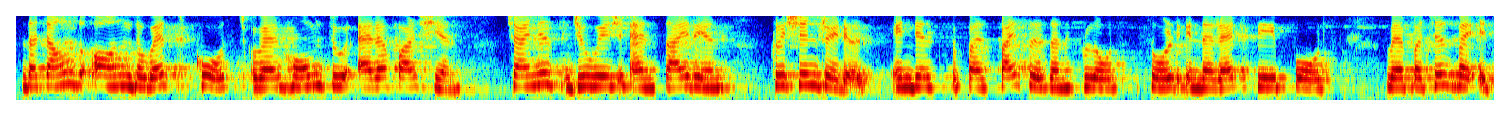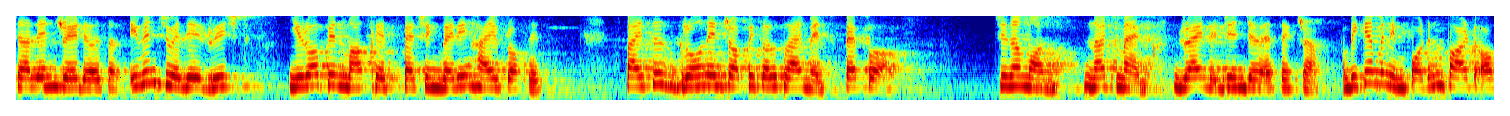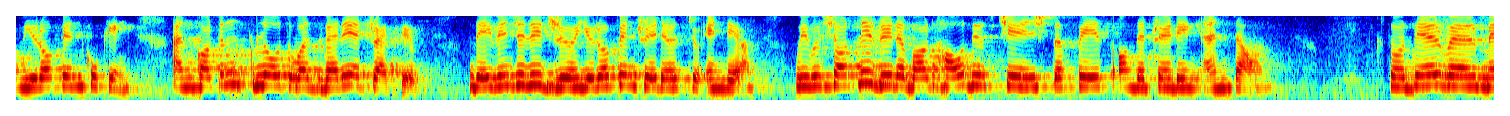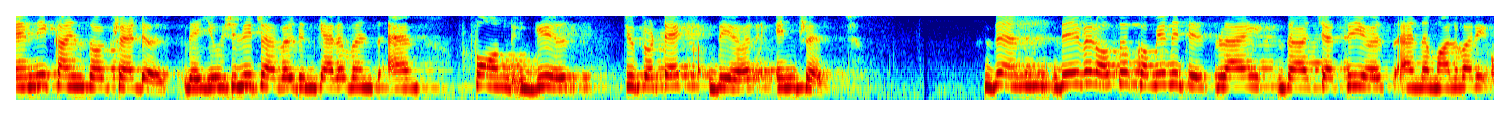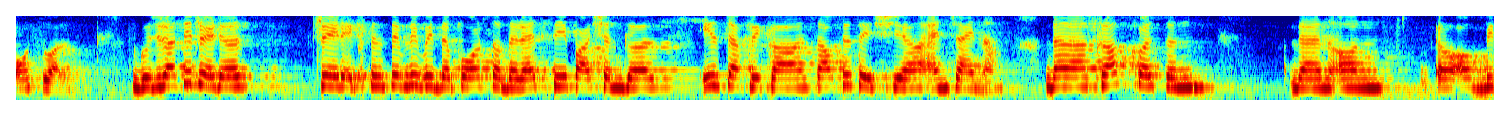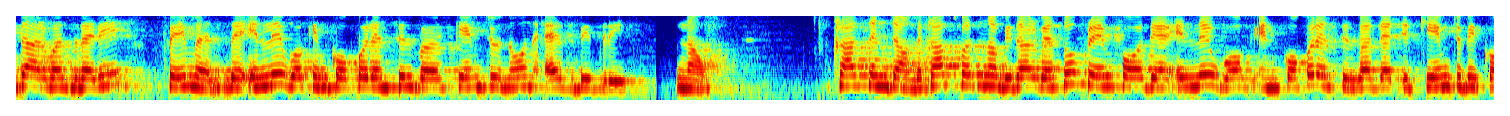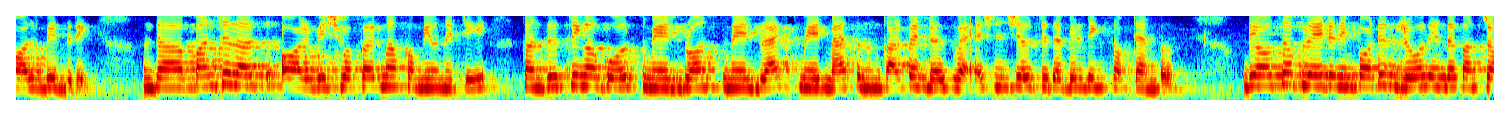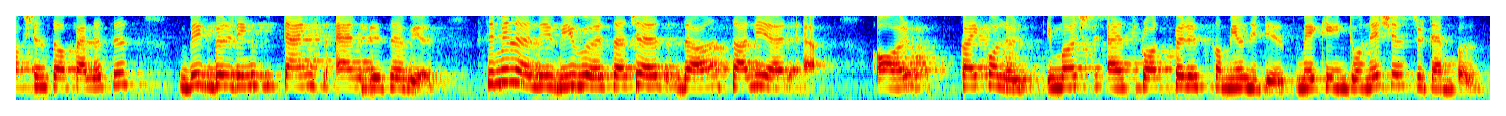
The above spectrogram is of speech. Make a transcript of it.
The towns on the west coast were home to Arab Persian, Chinese, Jewish and Syrian Christian traders, Indian spices and cloth sold in the Red Sea ports were purchased by Italian traders and eventually reached European markets fetching very high profits. Spices grown in tropical climate, pepper, cinnamon, nutmeg, dried ginger, etc. became an important part of European cooking and cotton cloth was very attractive. They eventually drew European traders to India. We will shortly read about how this changed the face of the trading and town. So there were many kinds of traders. They usually traveled in caravans and formed guilds to protect their interest. Then there were also communities like the Chettiars and the Marwari Oswal. Gujarati traders trade extensively with the ports of the Red Sea, Persian Gulf, East Africa, Southeast Asia and China. The craftsperson then on uh, of Bidar was very famous. The inlay work in copper and silver came to known as Bidri. Now, crafts in town. The craftsperson of Bidar were so famed for their inlay work in copper and silver that it came to be called Bidri. The Panchalas or Vishwakarma community consisting of goldsmith, bronzesmith, blacksmith, mason and carpenters were essential to the buildings of temple. They also played an important role in the constructions of palaces, big buildings, tanks and reservoirs. Similarly, weavers such as the Saliar or Kaikolars emerged as prosperous communities, making donations to temple.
